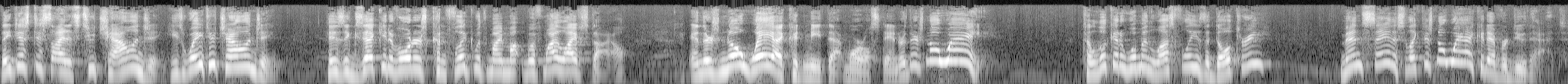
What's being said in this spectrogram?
they just decide it's too challenging. He's way too challenging. His executive orders conflict with my, with my lifestyle, and there's no way I could meet that moral standard. There's no way. To look at a woman lustfully is adultery? Men say this, like, there's no way I could ever do that.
